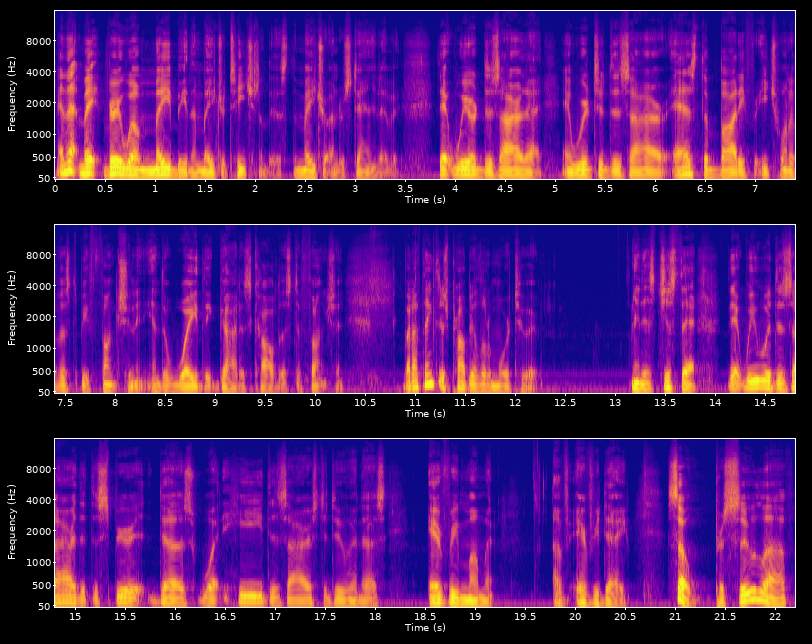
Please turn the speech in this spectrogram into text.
And that may very well may be the major teaching of this, the major understanding of it, that we are desire that, and we're to desire as the body for each one of us to be functioning in the way that God has called us to function. But I think there's probably a little more to it. And it's just that that we would desire that the Spirit does what He desires to do in us every moment of every day. So pursue love,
